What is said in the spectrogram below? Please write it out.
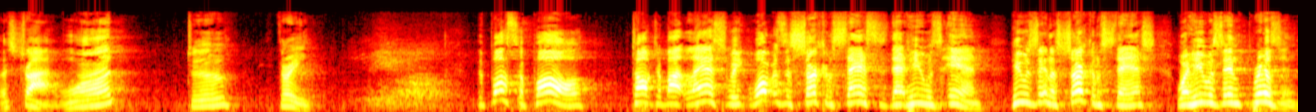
Let's try. One, two, three. The Apostle Paul talked about last week what was the circumstances that he was in. He was in a circumstance where he was in prison.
